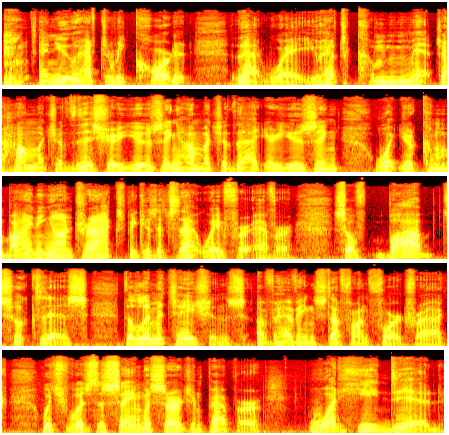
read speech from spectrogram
and you have to record it that way. You have to commit to how much of this you're using, how much of that you're using, what you're combining on tracks, because it's that way forever. So Bob took this, the limitations of having stuff on four track, which was the same with Sgt. Pepper. What he did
